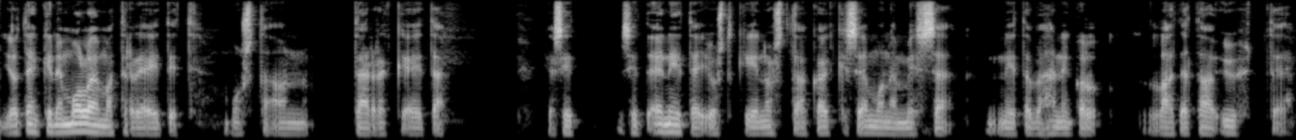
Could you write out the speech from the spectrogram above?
jotenkin ne molemmat reitit musta on tärkeitä. Ja sitten sit eniten just kiinnostaa kaikki semmoinen, missä niitä vähän niin laitetaan yhteen.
